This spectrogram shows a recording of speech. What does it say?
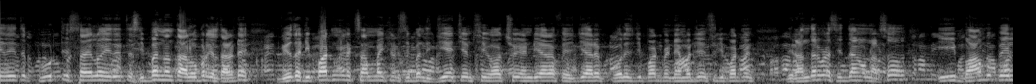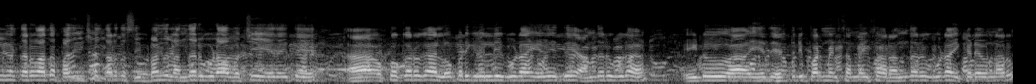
ఏదైతే పూర్తి స్థాయిలో ఏదైతే సిబ్బంది అంతా లోపలికి వెళ్తారు అంటే వివిధ డిపార్ట్మెంట్లకు సంబంధించిన సిబ్బంది జిహెచ్ఎంసీ కావచ్చు NDRF SDRF police department emergency department వీరందరూ కూడా సిద్ధంగా ఉన్నారు. సో ఈ బాంబు పేలిన తర్వాత పది నిమిషాల తర్వాత సిబ్బందులు అందరూ కూడా వచ్చి ఏదైతే ఒక్కొక్కరుగా లోపలికి వెళ్ళి కూడా ఏదైతే అందరూ కూడా ఇటు ఏది హెల్త్ డిపార్ట్మెంట్ సంబంధించిన వారందరూ కూడా ఇక్కడే ఉన్నారు.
